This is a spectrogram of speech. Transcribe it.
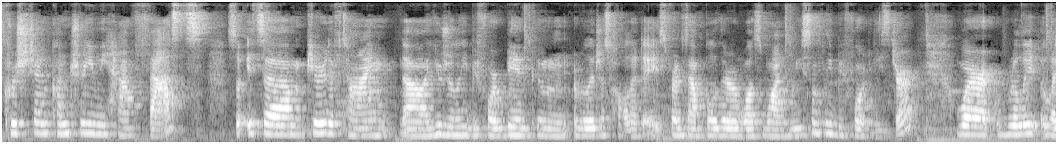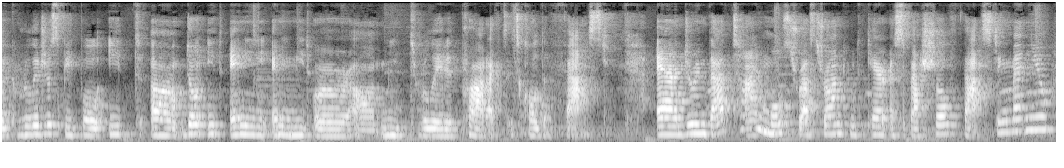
Christian country, we have fasts. So it's a period of time, uh, usually before big um, religious holidays. For example, there was one recently before Easter, where really like religious people eat uh, don't eat any any meat or uh, meat related products. It's called a fast. And during that time, most restaurants would carry a special fasting menu.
